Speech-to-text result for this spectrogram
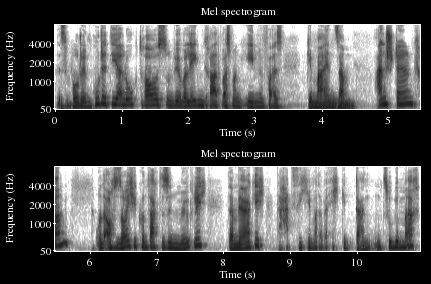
Es wurde ein guter Dialog draus und wir überlegen gerade, was man gegebenenfalls gemeinsam anstellen kann. Und auch solche Kontakte sind möglich. Da merke ich, da hat sich jemand aber echt Gedanken zu gemacht.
